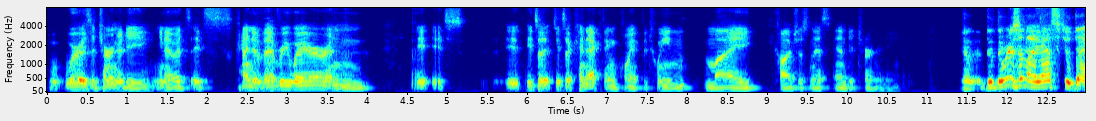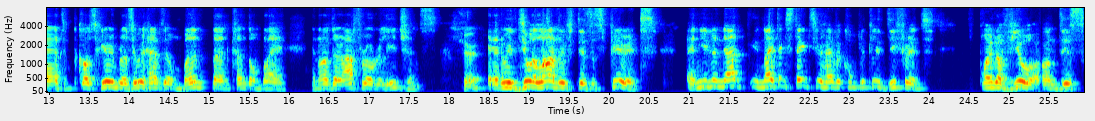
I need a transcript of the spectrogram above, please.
where is eternity? You know, it's it's kind of everywhere, and it, it's it, it's a it's a connecting point between my consciousness and eternity. Yeah, the, the, reason I asked you that because here in Brazil we have the Umbanda and Candomblé and other Afro religions, Sure. And we do a lot with this spirit. And in the United States, you have a completely different point of view on this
